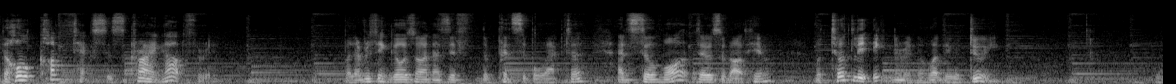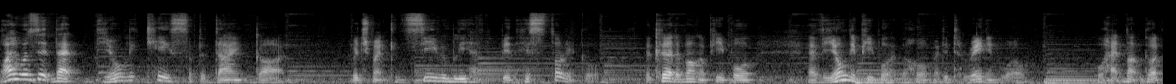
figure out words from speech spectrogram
The whole context is crying out for it. But everything goes on as if the principal actor, and still more those about him, were totally ignorant of what they were doing. Why was it that the only case of the dying god, which might conceivably have been historical, occurred among a people, and the only people in the whole Mediterranean world, who had not got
